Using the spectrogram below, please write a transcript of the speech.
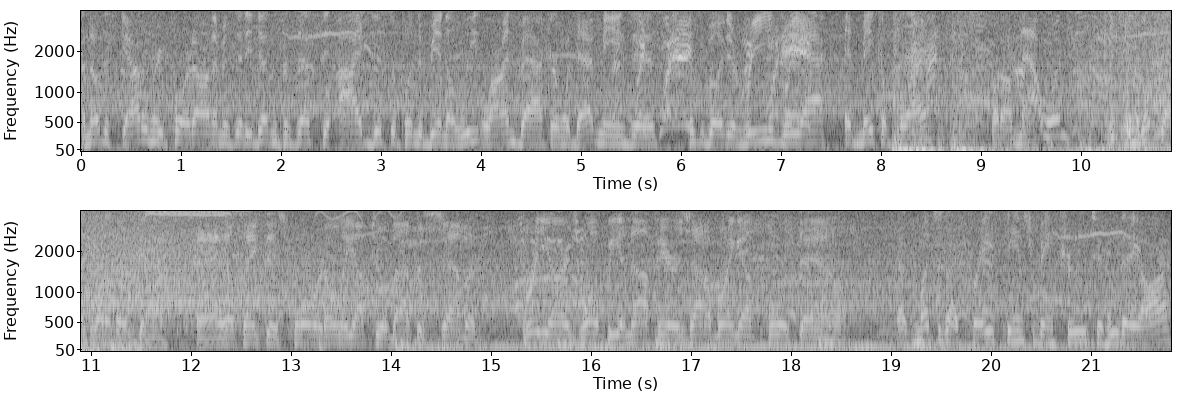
I know the scouting report on him is that he doesn't possess the eye discipline to be an elite linebacker. And what that means is his ability to read, react, and make a play. But on that one, he looked like one of those guys. And he'll take this forward only up to about the seven. Three yards won't be enough here as that'll bring up fourth down. As much as I praise teams for being true to who they are,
